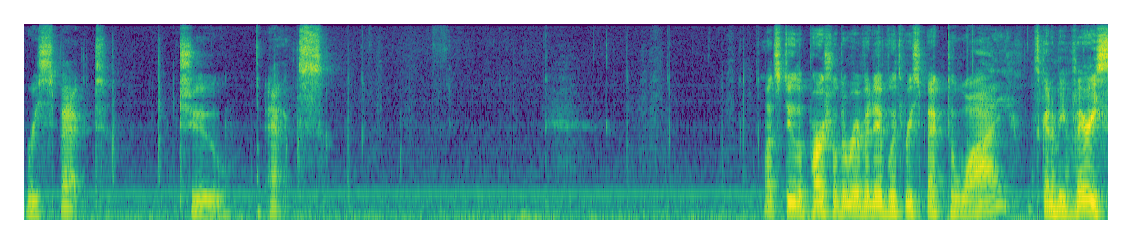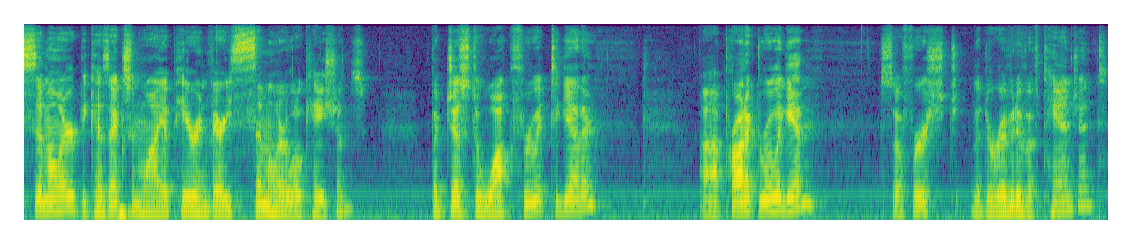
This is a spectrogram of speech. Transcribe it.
respect to x. Let's do the partial derivative with respect to y. It's going to be very similar because x and y appear in very similar locations. But just to walk through it together, uh, product rule again. So first, the derivative of tangent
